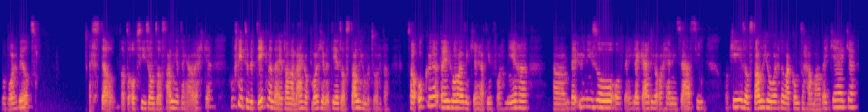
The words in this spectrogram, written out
Bijvoorbeeld, stel dat de optie is om zelfstandig te gaan werken, hoeft niet te betekenen dat je van vandaag op morgen meteen zelfstandig moet worden. Zou ook kunnen dat je gewoon eens een keer gaat informeren um, bij Unizo of bij een gelijkaardige organisatie. Oké, zelfstandig worden, wat komt er allemaal bij kijken?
